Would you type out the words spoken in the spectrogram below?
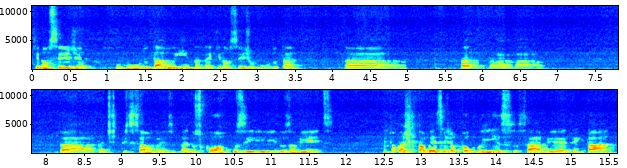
que não seja o mundo da ruína, né, que não seja o mundo da, da, da, da, da, da destruição mesmo, né, dos corpos e dos ambientes. Então, acho que talvez seja um pouco isso, sabe? É tentar,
